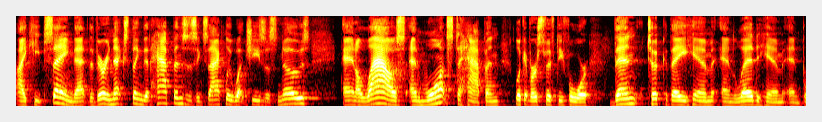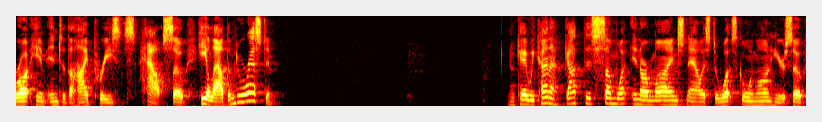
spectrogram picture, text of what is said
I keep saying that. The very next thing that happens is exactly what Jesus knows and allows and wants to happen. Look at verse 54 then took they him and led him and brought him into the high priest's house. So he allowed them to arrest him. Okay, we kind of got this somewhat in our minds now as to what's going on here. So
